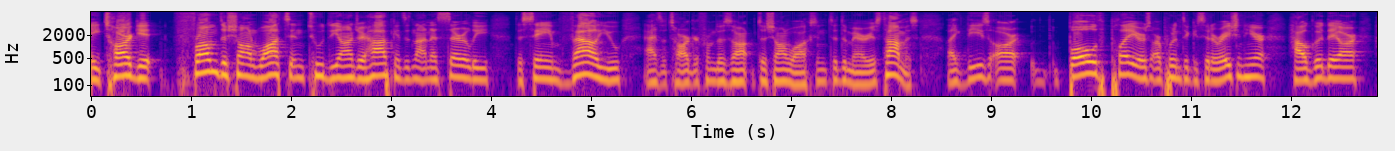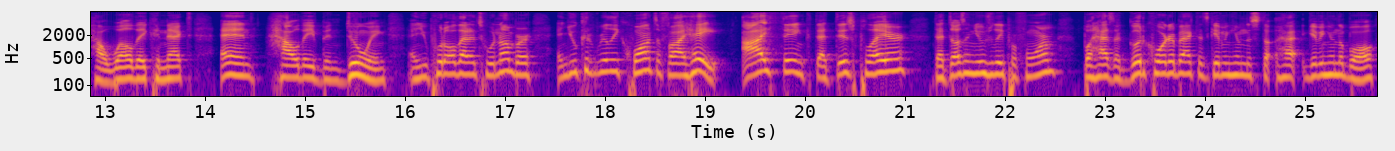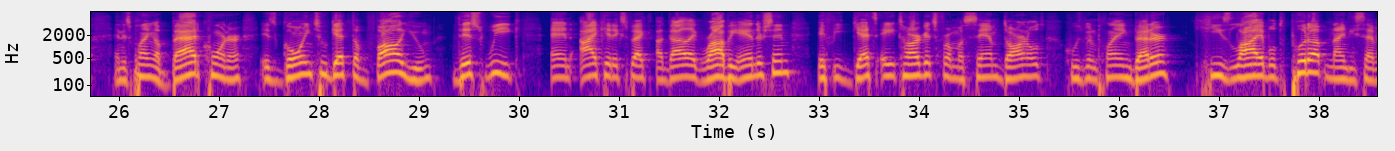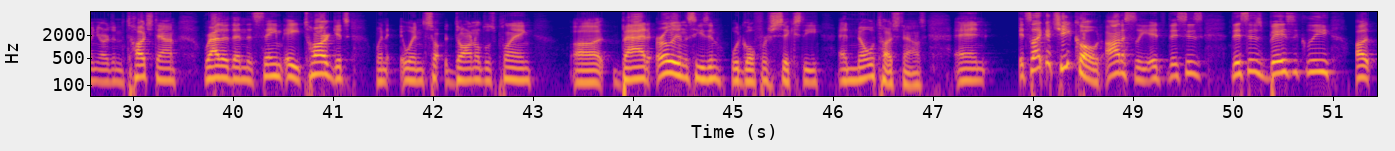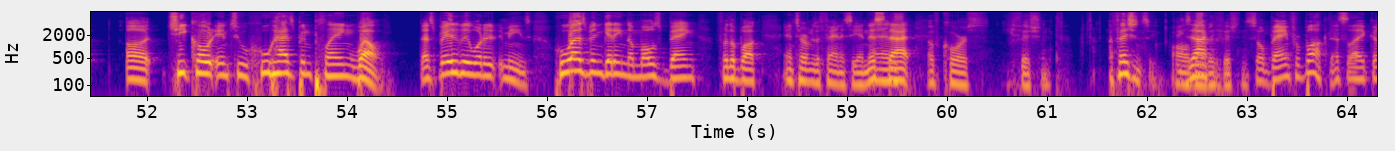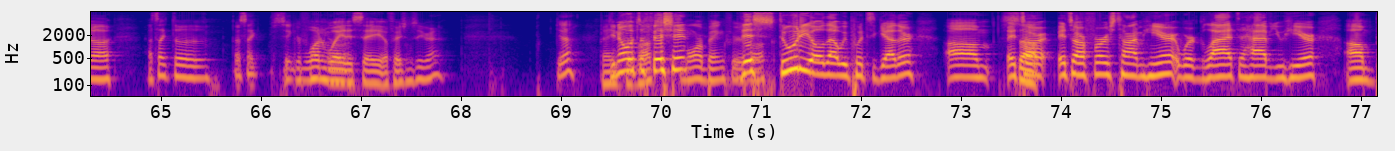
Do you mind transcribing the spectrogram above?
a target from Deshaun Watson to DeAndre Hopkins is not necessarily the same value as a target from Deshaun Watson to Demaryius Thomas. Like these are both players are put into consideration here, how good they are, how well they connect, and how they've been doing. And you put all that into a number, and you could really quantify, hey, I think that this player that doesn't usually perform but has a good quarterback that's giving him the st- ha- giving him the ball and is playing a bad corner is going to get the volume this week and I could expect a guy like Robbie Anderson if he gets 8 targets from a Sam Darnold who's been playing better he's liable to put up 97 yards and a touchdown rather than the same 8 targets when when Darnold was playing uh, bad early in the season would go for 60 and no touchdowns and it's like a cheat code, honestly. It this is this is basically a a cheat code into who has been playing well. That's basically what it means. Who has been getting the most bang for the buck in terms of fantasy, and this And, that of course, efficient. efficiency. All exactly. efficiency. So bang for buck. That's like uh that's like the that's like Secret one formula. way to say efficiency, right? Yeah, Do you know what's efficient? more bang for your this buck. studio that we put together um it's So- our it's our first time here we're glad to have you here um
